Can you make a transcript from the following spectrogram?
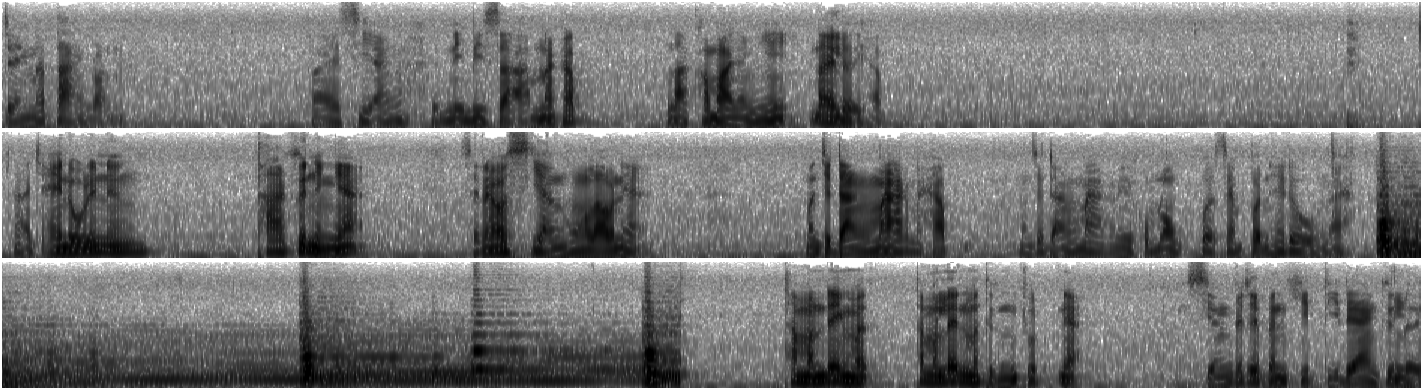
แจงหน้าต่างก่อน ไฟล์เสียงเป็น MP3 นะครับ ลากเข้ามาอย่างนี้ได้เลยครับอาจจะให้ดูนิดนึง ถ้าขึ้นอย่างเงี้ย แสดงว่าเสียงของเราเนี่ย มันจะดังมากนะครับ มันจะดังมากอันนี้ผมลองเปิดแซมเปิลให้ดูนะ ถ้ามันเด้งมาถ้ามันเล่นมาถึงจุดเนี้ยเสียงก็จะเป็นขีดสีแดงขึ้นเลย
